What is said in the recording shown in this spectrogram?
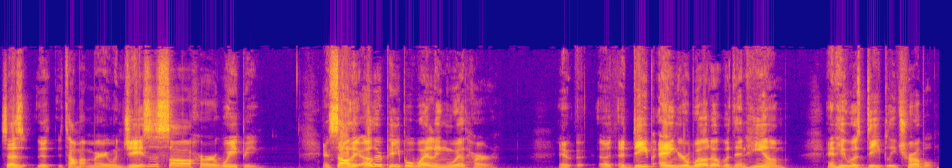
says, talking about Mary, when Jesus saw her weeping and saw the other people wailing with her, a, a, a deep anger welled up within him, and he was deeply troubled.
